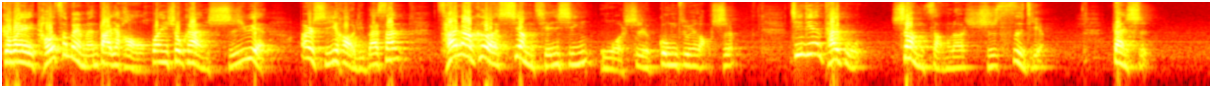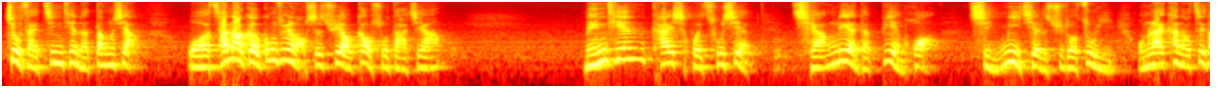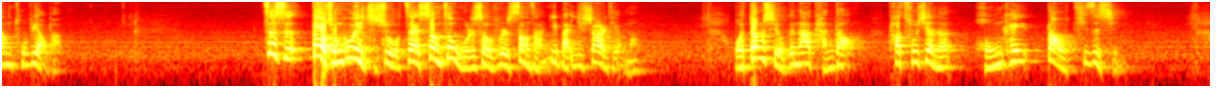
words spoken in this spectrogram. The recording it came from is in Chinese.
各位投资朋友们，大家好，欢迎收看十月二十一号礼拜三财纳课向前行，我是龚志远老师。今天台股上涨了十四点，但是就在今天的当下，我财纳课龚志远老师却要告诉大家，明天开始会出现强烈的变化，请密切的去做注意。我们来看到这张图表吧。这是道琼工业指数在上周五的时候不是上涨一百一十二点吗？我当时有跟他谈到，它出现了红 K 倒 T 字形，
